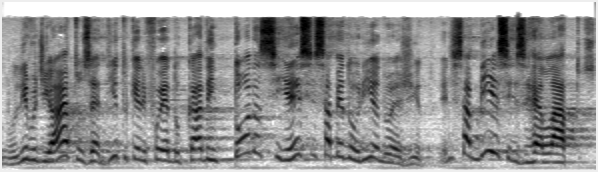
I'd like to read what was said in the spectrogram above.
no livro de Atos é dito que ele foi educado em toda a ciência e sabedoria do Egito. Ele sabia esses relatos.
